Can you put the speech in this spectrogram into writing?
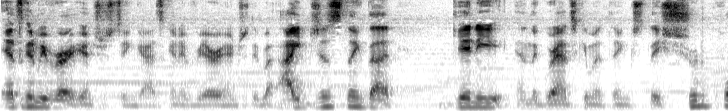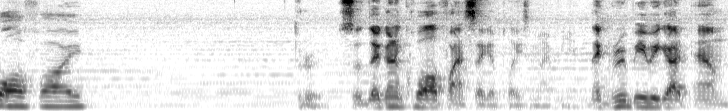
it's gonna be very interesting, guys. It's gonna be very interesting. But I just think that Guinea, in the grand scheme of things, they should qualify through. So they're gonna qualify in second place, in my opinion. Then Group E, we got um,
